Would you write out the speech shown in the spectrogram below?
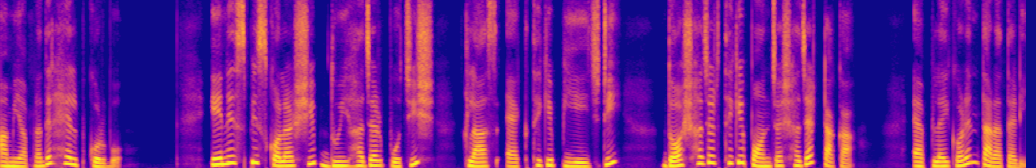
আমি আপনাদের হেল্প করব। এনএসপি স্কলারশিপ দুই হাজার পঁচিশ ক্লাস এক থেকে পিএইচডি দশ হাজার থেকে পঞ্চাশ হাজার টাকা। অ্যাপ্লাই করেন তাড়াতাড়ি।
